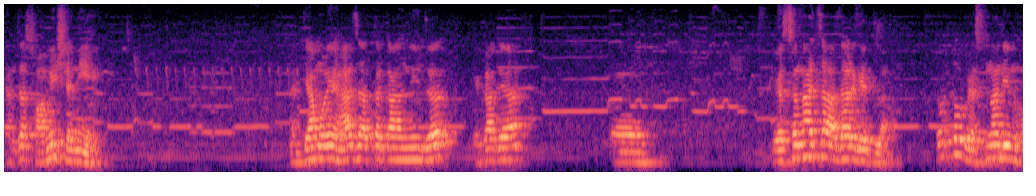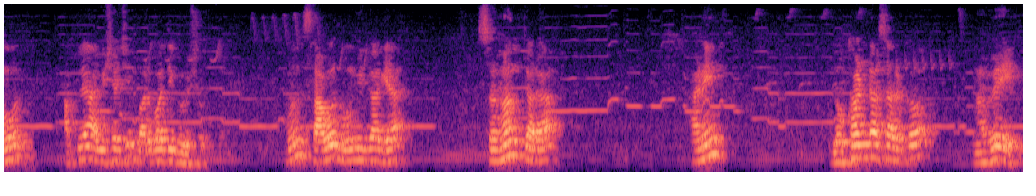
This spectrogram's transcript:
त्यांचा स्वामी शनी आहे. आणि त्यामुळे ह्या जातकांनी जर एखाद्या व्यसनाचा आधार घेतला तर तो व्यसनाधीन होऊन आपल्या आयुष्याची बरबादी करू शकतो. म्हणून सावध भूमिका घ्या. सहन करा आणि लोखंडासारखं नव्हे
